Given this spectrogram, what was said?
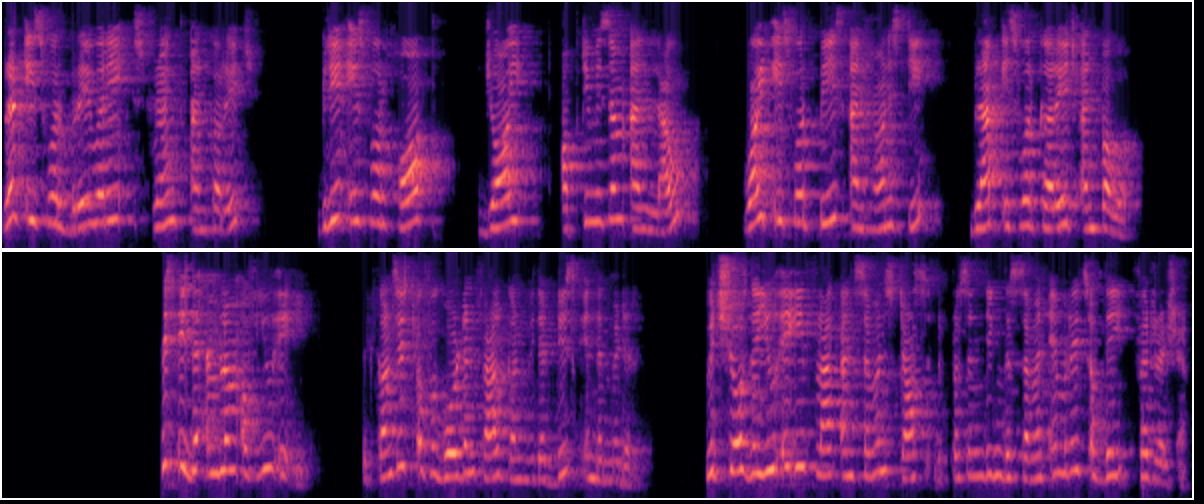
Red is for bravery, strength and courage. Green is for hope, joy, optimism and love. White is for peace and honesty. Black is for courage and power. This is the emblem of UAE. It consists of a golden falcon with a disc in the middle, which shows the UAE flag and seven stars representing the seven emirates of the federation.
